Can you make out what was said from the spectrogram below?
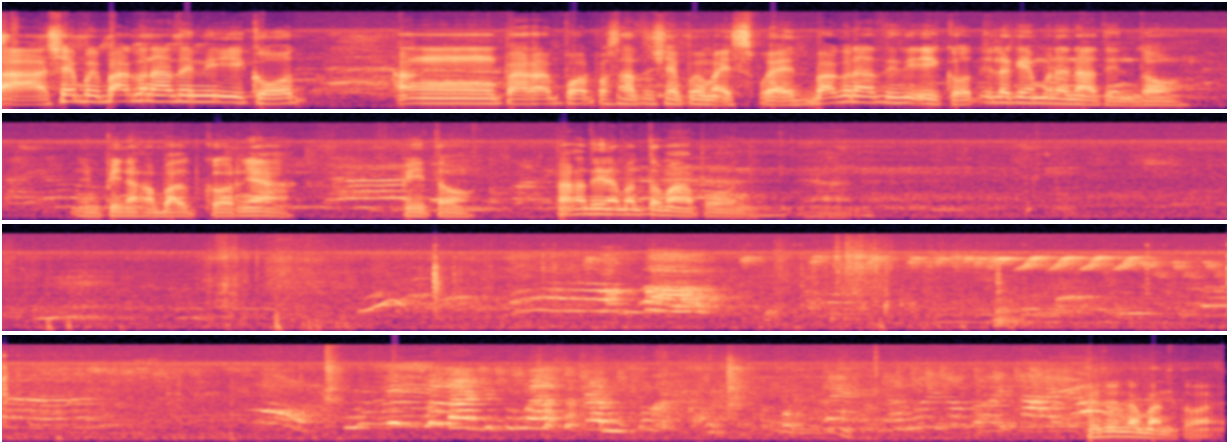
Ah, syempre bago natin iikot, ang para purpose natin syempre ma-spread, bago natin iikot, ilagay muna natin 'to. Yung pinaka valve core niya, pito. Para hindi naman tumapon. Yan. palagi tumasa kanto. Pwede naman 'to. eh.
